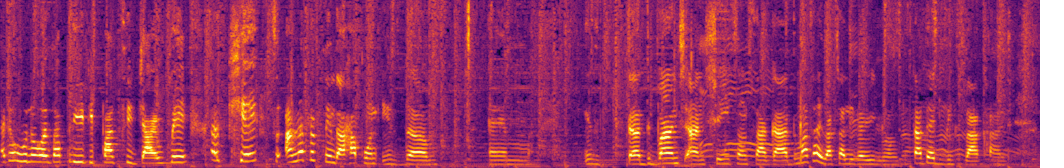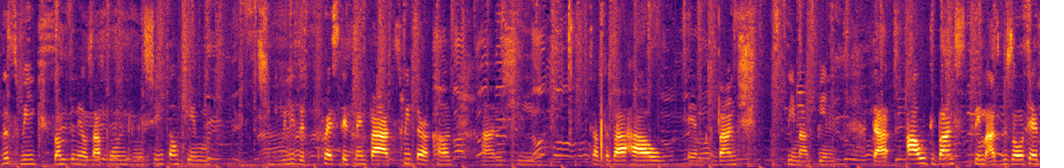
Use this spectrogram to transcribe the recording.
I don't know what's happening in the party, Jare. Okay, so another thing that happened is the um is the D'banj and Seyitan saga. The matter is actually very long. It started weeks back, and this week something else happened. Miss Seyitan came, she released a press statement by her Twitter account, and she talked about how um, D'banj team has been that D'banj team has resulted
